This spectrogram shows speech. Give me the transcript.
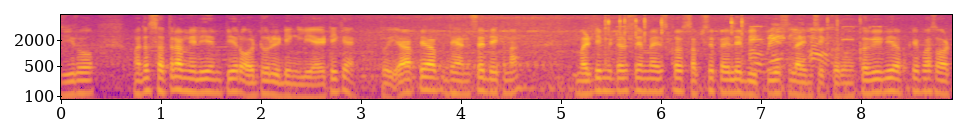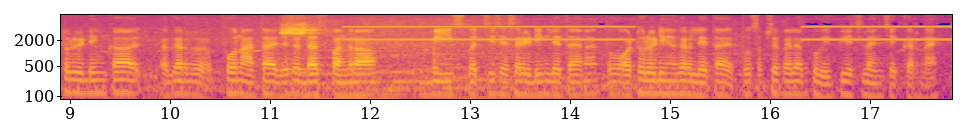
ज़ीरो मतलब सत्रह मिली एम्पियर ऑटो रीडिंग लिया है ठीक है? तो यहाँ पे आप ध्यान से देखना मल्टीमीटर से मैं इसको सबसे पहले B P S line check करूँगा कभी भी आपके पास ऑटो रीडिंग का अगर फ़ोन आता है जैसे दस पंद्रह बीस पच्चीस ऐसा रीडिंग लेता है ना तो ऑटो रीडिंग अगर लेता है तो सबसे पहले आपको एच लाइन चेक करना है।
